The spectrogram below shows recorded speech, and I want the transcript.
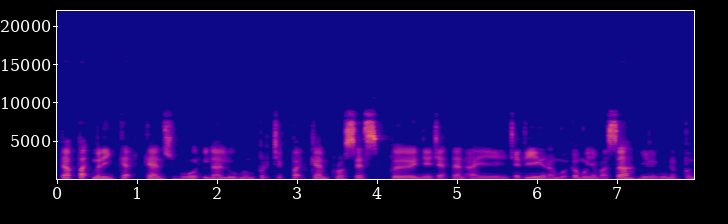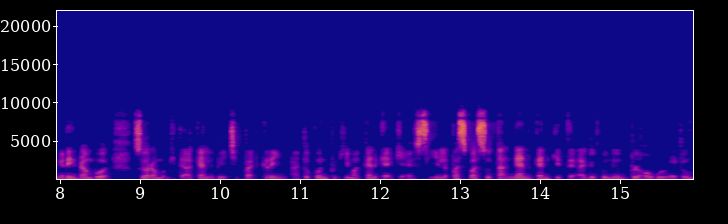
dapat meningkatkan suhu lalu mempercepatkan proses penyejatan air. Jadi rambut kamu yang basah bila guna pengering rambut so rambut kita akan lebih cepat kering ataupun pergi makan dekat KFC lepas basuh tangan kan kita ada guna blower tu.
